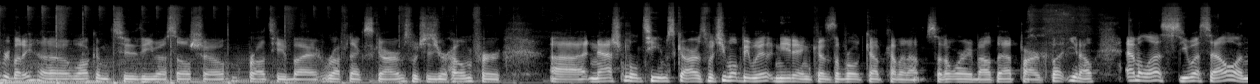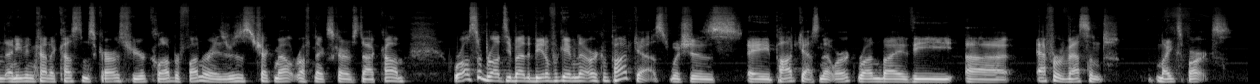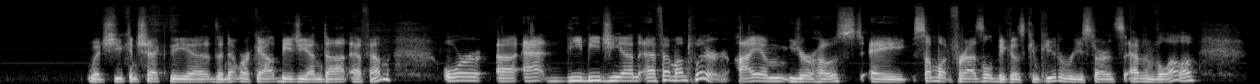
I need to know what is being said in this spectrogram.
everybody. Uh, welcome to the USL show brought to you by Roughneck Scarves, which is your home for uh, national team scarves, which you won't be needing because the World Cup coming up. So don't worry about that part. But, you know, MLS, USL, and, and even kind of custom scarves for your club or fundraisers, just check them out, roughneckscarves.com. We're also brought to you by the Beautiful Game Network of Podcasts, which is a podcast network run by the uh, effervescent Mike Sparks, which you can check the uh, the network out, bgn.fm or uh, at the BGN FM on Twitter. I am your host, a somewhat frazzled because computer restarts, Evan Villela,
